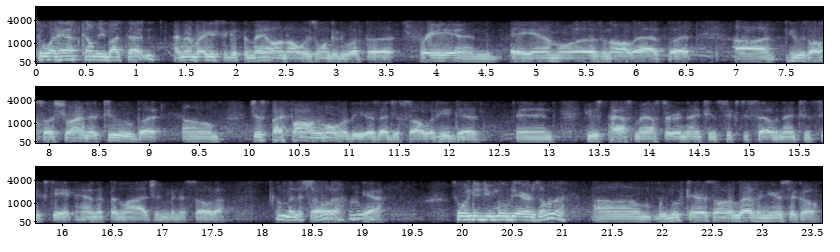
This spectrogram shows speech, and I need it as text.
So what happened? Tell me about that. I remember I used to get the mail and always wondered what the free and AM was and all that. But uh, he was also a Shriner too. But um, just by following him over the years, I just saw what he did. And he was past master in 1967, 1968 Hennepin Lodge in Minnesota. Oh, Minnesota. So, yeah. So when did you move to Arizona? Um, we moved to Arizona 11 years ago.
